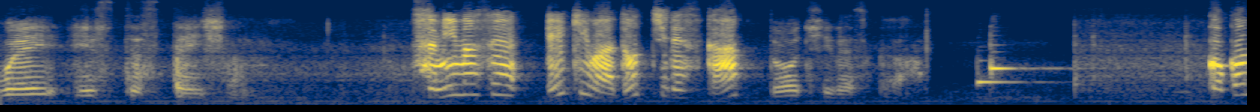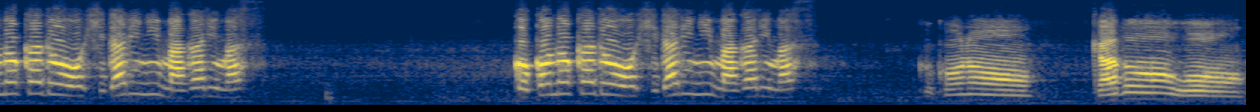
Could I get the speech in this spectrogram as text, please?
way is the station? すみません。駅はどっちですか？どっちですか？ここの角を左に曲がります。左に曲がります。ここの角を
